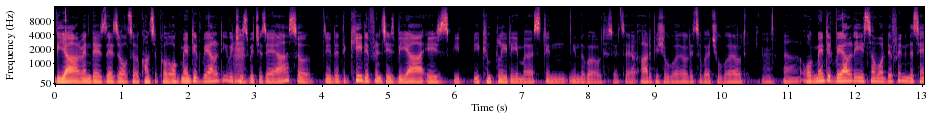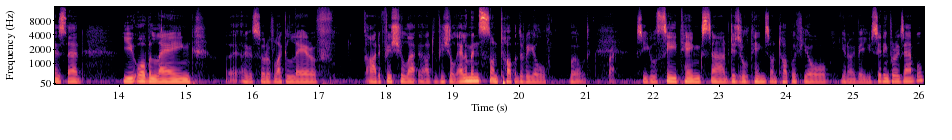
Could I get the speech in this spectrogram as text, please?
VR, and there's there's also a concept called augmented reality, which mm. is which is AR. So the, the, key difference is VR is you, are completely immersed in in the world. So it's an artificial world, it's a virtual world. Mm. Uh, augmented reality is somewhat different in the sense that you overlaying a, a sort of like a layer of artificial artificial elements on top of the real world. Right. So you'll see things, uh, digital things on top of your, you know, where you're sitting, for example.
